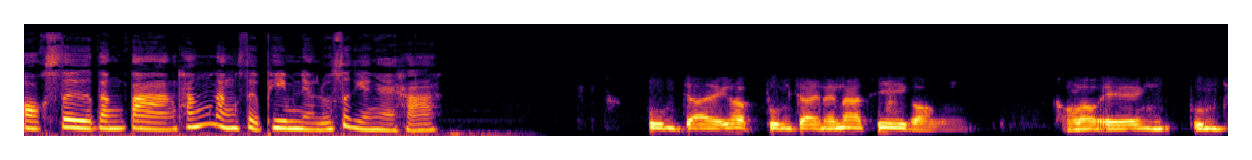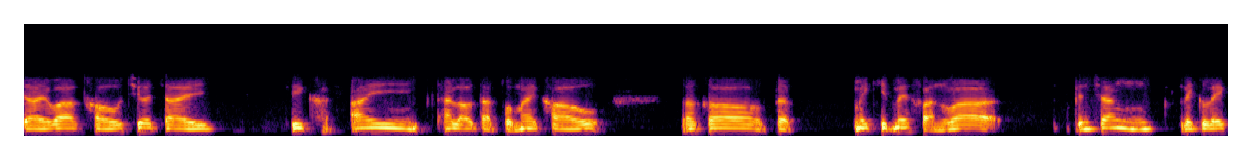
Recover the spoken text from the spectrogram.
ออกสื่อต่างๆ ทั้งหนังสือพิมพ์เนี่ยรู้สึกยังไงคะภูมิใจครับภูมิใจในหน้าที่ของของเราเอง ภูมิใจว่าเขาเชื่อใจ ที่ให้ให้เราตัดผมให้เขาแล้วก็แบบไม่คิดไม่ฝันว่าเป็นช่างเล็ก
